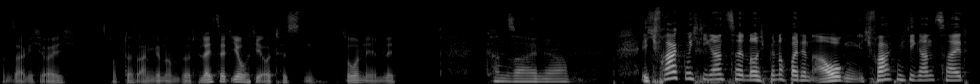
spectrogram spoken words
dann sage ich euch, ob das angenommen wird. Vielleicht seid ihr auch die Autisten. So nämlich. Kann sein, ja. Ich frage mich die ganze Zeit noch, ich bin noch bei den Augen. Ich frage mich die ganze Zeit,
